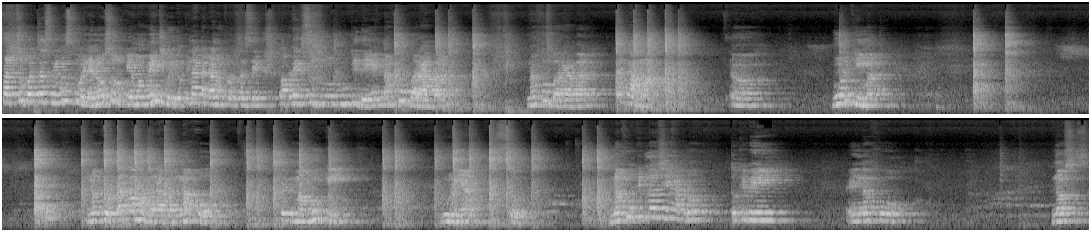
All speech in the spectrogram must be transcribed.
સાતસો પચાસની વસ્તુ હોય ને નવસો રૂપિયામાં એમાં હોય તો કેટલા ટકા નફો થશે? તો આપણે એક સૂત્ર મૂકી દઈએ. નફો બરાબર નફો બરાબર ટકામાં મૂળ કિંમત નફો ટકામાં બરાબર નફો છેદમાં મૂકી ગુણ્યા સો. નફો કેટલો છે આપણો? તો કે ભાઈ, એ નફો નવસો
